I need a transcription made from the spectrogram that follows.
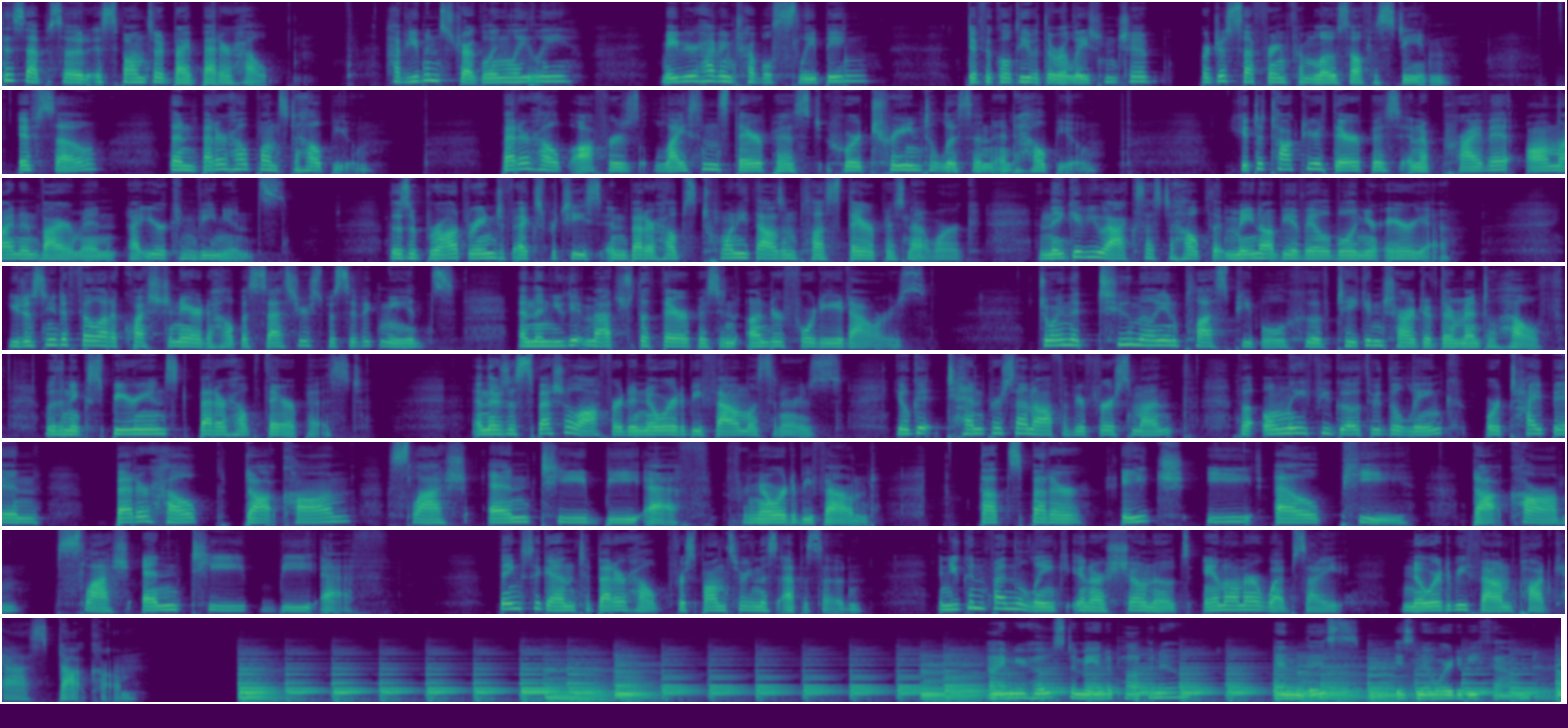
This episode is sponsored by BetterHelp. Have you been struggling lately? Maybe you're having trouble sleeping, difficulty with the relationship, or just suffering from low self esteem. If so, then BetterHelp wants to help you. BetterHelp offers licensed therapists who are trained to listen and to help you. You get to talk to your therapist in a private online environment at your convenience. There's a broad range of expertise in BetterHelp's 20,000 plus therapist network, and they give you access to help that may not be available in your area. You just need to fill out a questionnaire to help assess your specific needs, and then you get matched with a therapist in under 48 hours. Join the 2 million plus people who have taken charge of their mental health with an experienced BetterHelp therapist. And there's a special offer to Nowhere to Be Found listeners. You'll get 10% off of your first month, but only if you go through the link or type in betterhelp.com slash NTBF for Nowhere to Be Found. That's better, H-E-L-P dot com slash NTBF. Thanks again to BetterHelp for sponsoring this episode and you can find the link in our show notes and on our website, nowhere to be found podcast.com. I'm your host, Amanda Papineau, and this is Nowhere to Be Found.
